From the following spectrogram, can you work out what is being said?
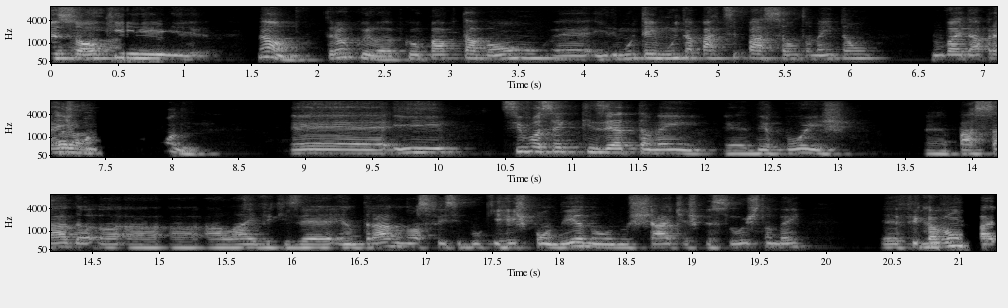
Pessoal que. Não, tranquilo, é porque o papo tá bom é, e tem muita participação também, então não vai dar para responder todo mundo. É, e se você quiser também, é, depois, é, passada a, a, a live, quiser entrar no nosso Facebook e responder no, no chat as pessoas também, é, fica à vontade,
